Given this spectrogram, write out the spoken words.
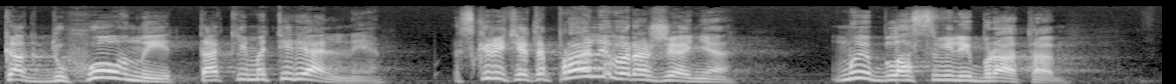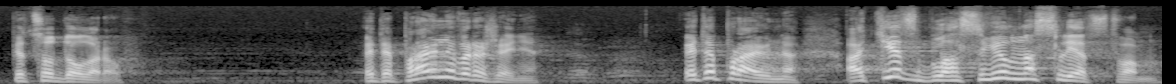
как духовные, так и материальные. Скажите, это правильное выражение? Мы благословили брата 500 долларов. Это правильное выражение? Это правильно. Отец благословил наследством.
